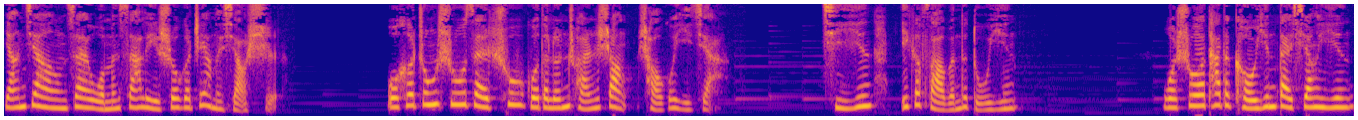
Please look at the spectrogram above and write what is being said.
杨绛在《我们仨》里说过这样的小事：我和钟书在出国的轮船上吵过一架，起因一个法文的读音。我说他的口音带乡音，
